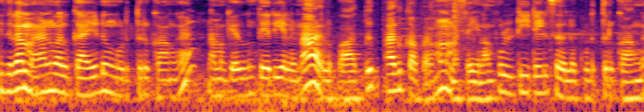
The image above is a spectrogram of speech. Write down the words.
இதில் மேனுவல் கைடும் கொடுத்துருக்காங்க. நமக்கு எதுவும் தெரியலைன்னா அதில் பார்த்து அதுக்கப்புறமா நம்ம செய்யலாம். ஃபுல் டீட்டெயில்ஸ் அதில் கொடுத்துருக்காங்க.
